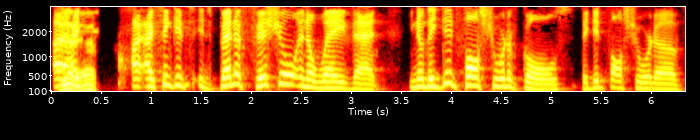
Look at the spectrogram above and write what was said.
I, yeah, I, I I think it's it's beneficial in a way that you know they did fall short of goals. They did fall short of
